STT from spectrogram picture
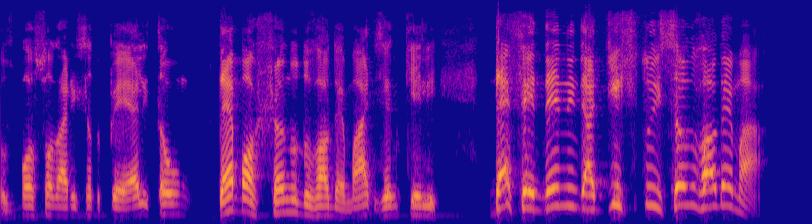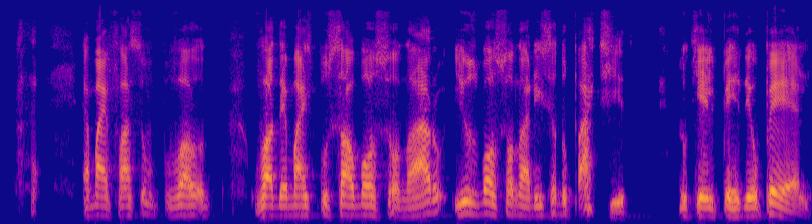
os bolsonaristas do PL estão debochando do Valdemar, dizendo que ele defendendo a destituição do Valdemar é mais fácil o Valdemar expulsar o Bolsonaro e os bolsonaristas do partido do que ele perder o PL.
